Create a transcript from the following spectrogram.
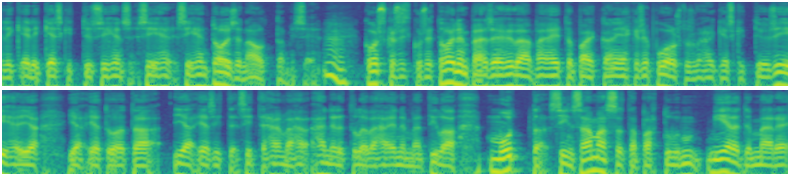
Eli, eli keskittyy siihen, siihen, siihen toisen auttamiseen. Mm. Koska sitten kun se toinen pääsee hyvään heittopaikkaan, niin ehkä se puolustus vähän keskittyy siihen ja, ja, ja, tuota, ja, ja sitten, sitten hän vähän, hänelle tulee vähän enemmän tilaa. Mutta siinä samassa tapahtuu mieletön määrä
